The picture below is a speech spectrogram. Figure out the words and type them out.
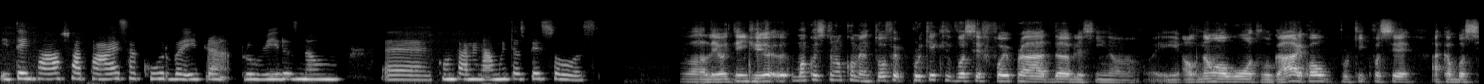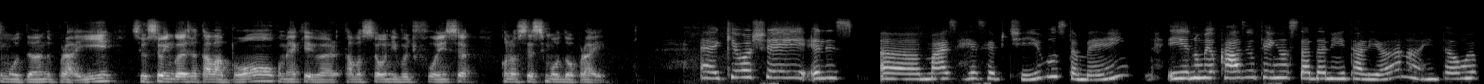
e tentar achatar essa curva aí para o vírus não é, contaminar muitas pessoas. Valeu, entendi. Uma coisa que tu não comentou foi por que, que você foi para Dublin, assim, não, não algum outro lugar? Qual, por que, que você acabou se mudando para aí? Se o seu inglês já estava bom, como é que estava o seu nível de fluência quando você se mudou para aí? É que eu achei eles uh, mais receptivos também. E no meu caso eu tenho a cidadania italiana, então eu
